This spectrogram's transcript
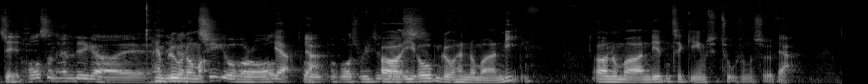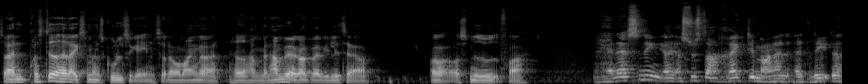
Tim Paulsen, han ligger, øh, han Han blev ligger nummer- 10 overall Ja. på, Ja. på vores regionals. Og i Open blev han nummer 9, og nummer 19 til Games i 2017. ja. Så han præsterede heller ikke, som han skulle til game, så der var mange, der havde ham. Men ham vil jeg godt være villig til at, at, at smide ud fra. Men han er sådan en, jeg, jeg synes, der er rigtig mange atleter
